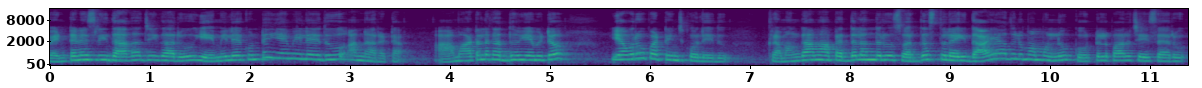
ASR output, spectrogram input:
వెంటనే శ్రీ దాదాజీ గారు ఏమీ లేకుంటే ఏమీ లేదు అన్నారట. ఆ మాటలకు అర్థం ఏమిటో ఎవరూ పట్టించుకోలేదు. క్రమంగా మా పెద్దలందరూ స్వర్గస్థులై దాయాదులు మమ్మల్ని కోర్టుల పాలు చేశారు.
